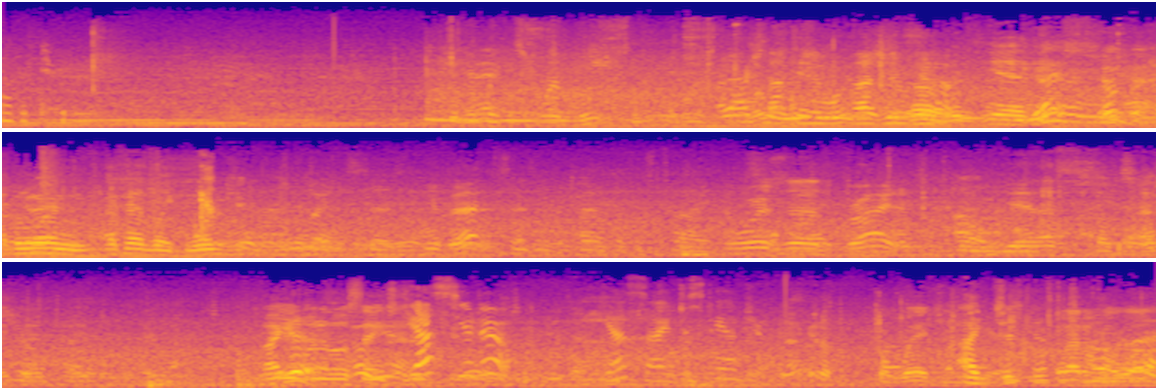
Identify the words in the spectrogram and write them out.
there. All the. Oh, yeah, these, I've been wearing, I've had like one, You bet. And where's uh, the bride? Oh, Yeah, that's. I get one of those things. Yes, you do. Yes, I just had you. I just got Oh.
